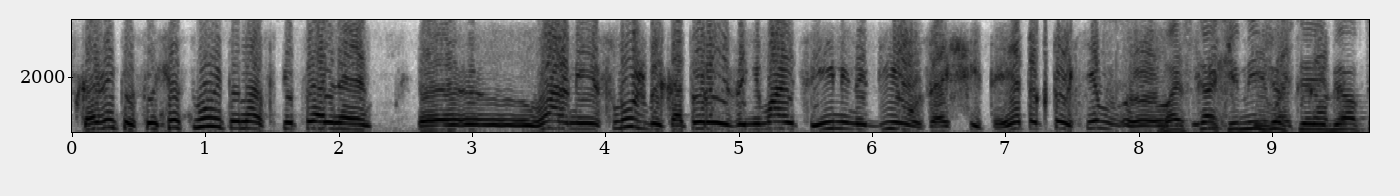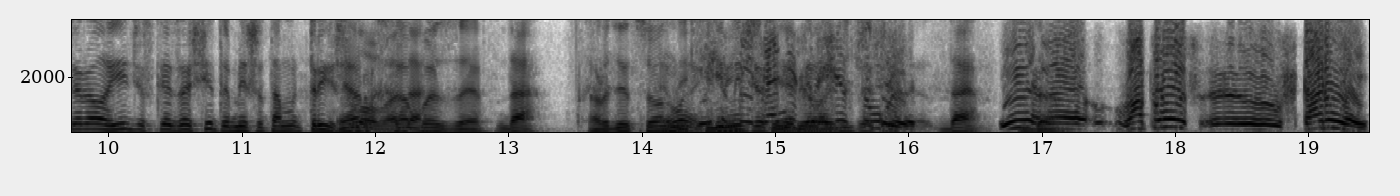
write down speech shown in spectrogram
Скажите, существует у нас специальная э, в армии службы, которые занимаются именно биозащитой. Это кто? Хим, э, Войска химической и войска? биотериологической защиты. Миша, там три слова. да. РХБЗ. Да. Радиационная, Биологическая существует. защита. Да. И Да. э, вопрос э, второй.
